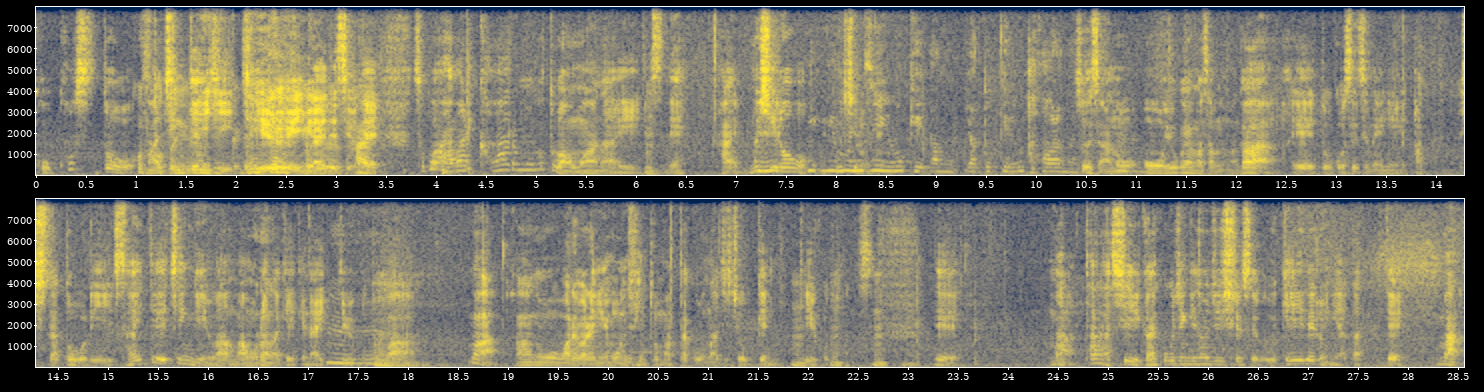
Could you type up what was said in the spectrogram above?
こうコストコスト、まあ、人件費っていう意味合いですよね、はい、そこはあまり変わるものとは思わないですね。はい、むしろむしろ、ね、をけあの雇ってるのと変わらない。そうです。あの、うん、横山様が、えーと、ご説明にあした通り最低賃金は守らなきゃいけないっていうことは、まあ、あの我々日本人と全く同じ条件っていうことなんです。でまあ、ただし外国人技能実習生を受け入れるにあたってまあ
